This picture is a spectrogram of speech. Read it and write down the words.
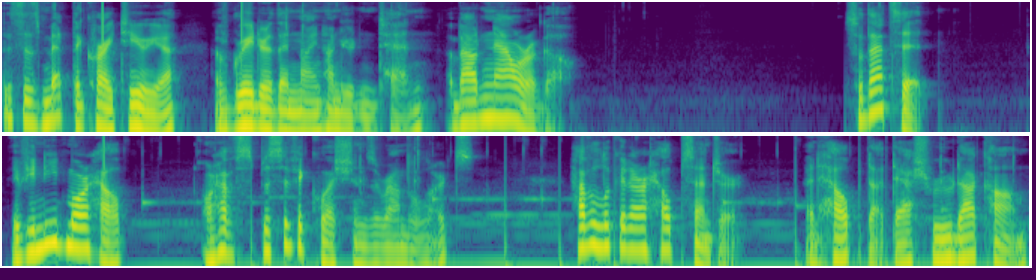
this has met the criteria of greater than 910 about an hour ago. So that's it. If you need more help or have specific questions around alerts, have a look at our Help Center at help.dasheroo.com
